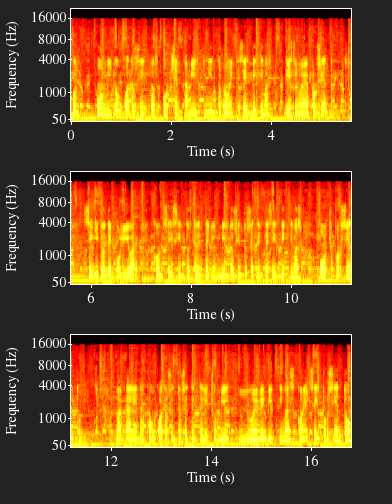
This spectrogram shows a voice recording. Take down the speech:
con 1.480.596 víctimas, 19%, seguido de Bolívar con 631.276 víctimas, 8%, Magdalena con 478.009 víctimas con el 6%,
